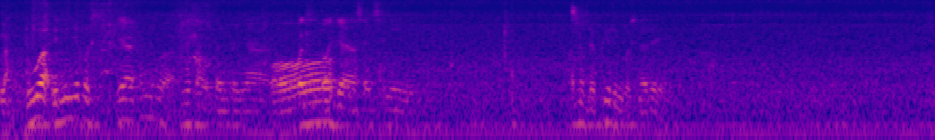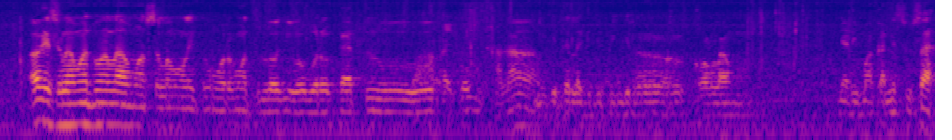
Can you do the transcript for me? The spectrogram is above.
lah dua ininya bos Iya kan dua. Ini tahu tempenya. Oh. Buat itu aja saya sini. kan ada piring bos ada ya Oke, selamat malam. Assalamualaikum warahmatullahi wabarakatuh. Waalaikumsalam. Ini kita lagi di pinggir kolam nyari makannya susah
